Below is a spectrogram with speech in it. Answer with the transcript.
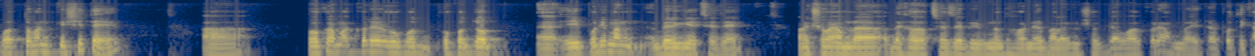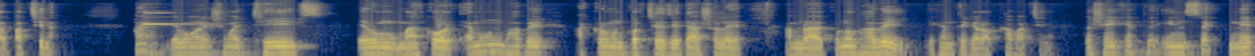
বর্তমান কৃষিতে পোকামাকড়ের উপদ- উপদ্রব এই পরিমাণ বেড়ে গিয়েছে যে, অনেক সময় আমরা দেখা যাচ্ছে যে, বিভিন্ন ধরনের বালানাশক ব্যবহার করে আমরা এটার প্রতিকার পাচ্ছি না। হ্যাঁ এবং অনেক সময় থিপস এবং মাকড় এমনভাবে আক্রমণ করছে যেটা আসলে আমরা কোনোভাবেই এখান থেকে রক্ষা পাচ্ছি না। তো সেই ক্ষেত্রে ইনসেক্ট নেট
